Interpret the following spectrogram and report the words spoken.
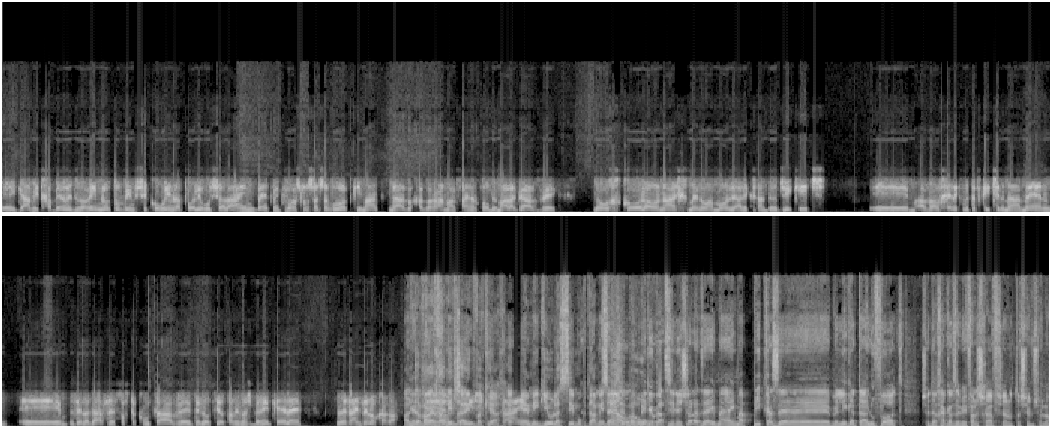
אה, גם מתחבר לדברים לא טובים שקורים להפועל ירושלים, בעצם כבר שלושה שבועות כמעט, מאז החזרה מהפיינל פור במלאגה, ולאורך כל העונה החמאנו המון לאלכסנדר ג'יקיץ'. אה, אבל חלק מתפקיד של מאמן אה, זה לדעת לאסוף את הקבוצה ולהוציא אותה ממשברים כאלה ובינתיים זה לא קרה. על דבר אחד אי אפשר להתווכח, הם הגיעו לשיא מוקדם מדי, זה זהו, ברור. בדיוק רציתי לשאול את זה, האם- הפיק הזה בליגת האלופות, שדרך אגב זה מפעל שחייב לשנות את השם שלו,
